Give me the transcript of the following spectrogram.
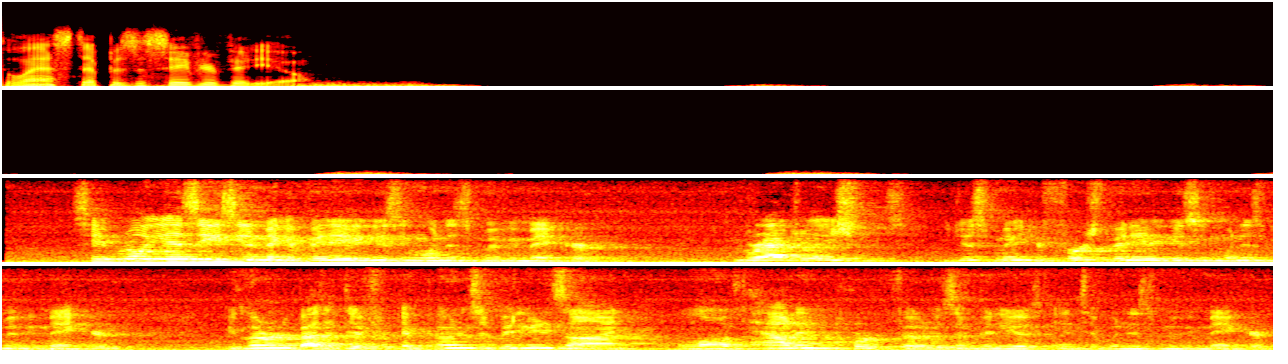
The last step is to save your video. See, it really is easy to make a video using Windows Movie Maker. Congratulations, you just made your first video using Windows Movie Maker. You learned about the different components of video design, along with how to import photos and videos into Windows Movie Maker,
